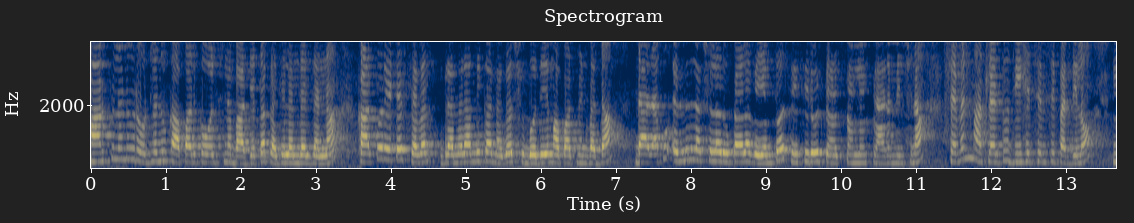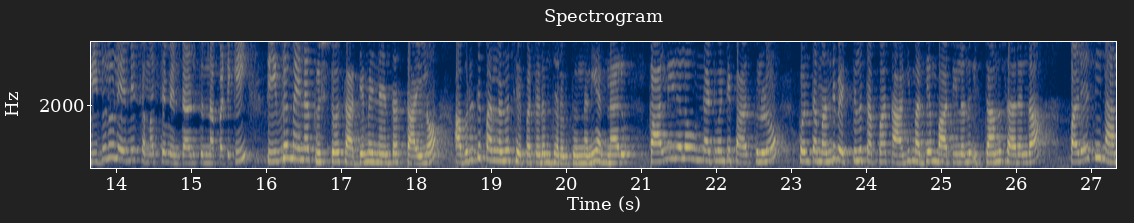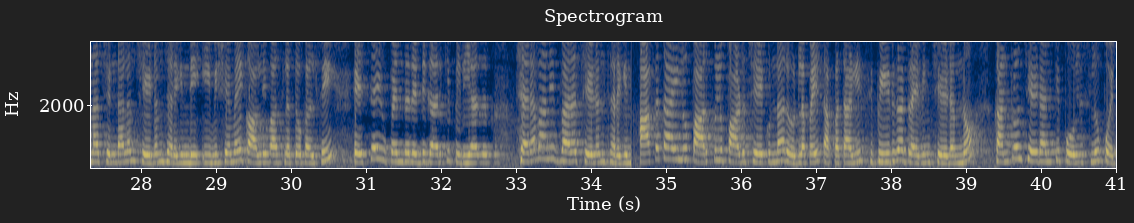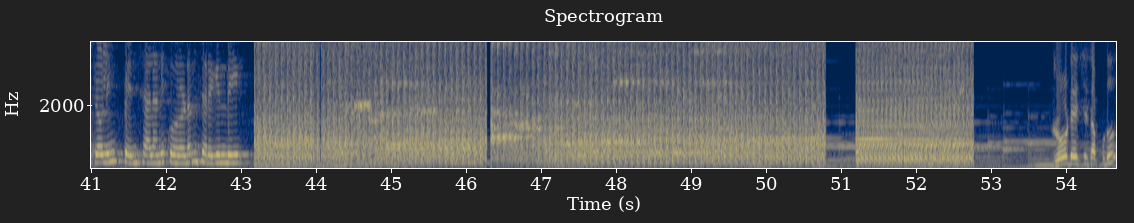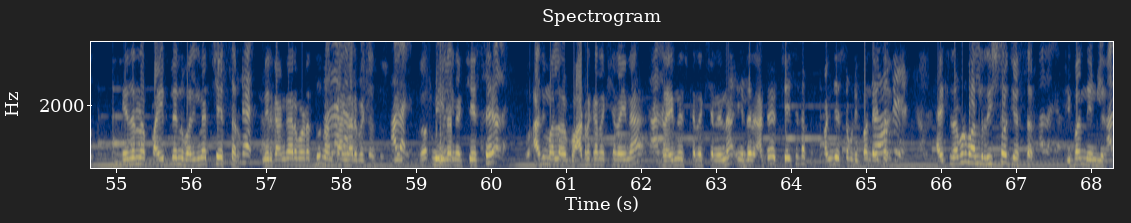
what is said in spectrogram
పార్కులను రోడ్లను కాపాడుకోవాల్సిన బాధ్యత ప్రజలందరిదన్న. కార్పొరేటర్ శ్రవణ్ బ్రహ్మరాంబిక నగర్ శుభోదయం అపార్ట్మెంట్ వద్ద దాదాపు ఎనిమిది లక్షల రూపాయల వ్యయంతో సీసీ రోడ్ ప్యాచ్ పనులను ప్రారంభించిన శ్రవణ్ మాట్లాడుతూ జీహెచ్ఎంసీ పరిధిలో నిధులు లేని సమస్య వెంటాడుతున్నప్పటికీ తీవ్రమైన కృషితో సాధ్యమైనంత స్థాయిలో అభివృద్ధి పనులను చేపట్టడం జరుగుతుందని అన్నారు. కాలనీలలో ఉన్నటువంటి పార్కులలో కొంతమంది వ్యక్తులు తప్ప తాగి మద్యం బాటీలను ఇష్టానుసారంగా పడేసి నానా చెండాలం చేయడం జరిగింది. ఈ విషయమై కాలనీ బాసులతో కలిసి ఎస్ఐ ఉపేందర్ రెడ్డి గారికి ఫిర్యాదు చరవాణి ద్వారా చేయడం జరిగింది. ఆకతాయిలు పార్కులు పాడు చేయకుండా రోడ్లపై తప్పతాగి స్పీడ్గా డ్రైవింగ్ చేయడంలో కంట్రోల్ చేయడానికి పోలీసులు పెట్రోలింగ్ పెంచాలని కోరడం జరిగింది. రోడ్ వేసేటప్పుడు ఏదైనా పైప్ లైన్ వలిగినా చేస్తారు. మీరు కంగారు పడద్దు నన్ను కంగారు పెట్టద్దు. మీరు నాకు చేస్తే అది మళ్ళీ వాటర్ కనెక్షన్ అయినా డ్రైనేజ్ కనెక్షన్ అయినా ఏదైనా అంటే చేసేటప్పుడు పని చేసేటప్పుడు ఇబ్బంది అవుతుంది. అయినప్పుడు వాళ్ళు రిస్టోర్ చేస్తారు. ఇబ్బంది ఏం లేదు.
